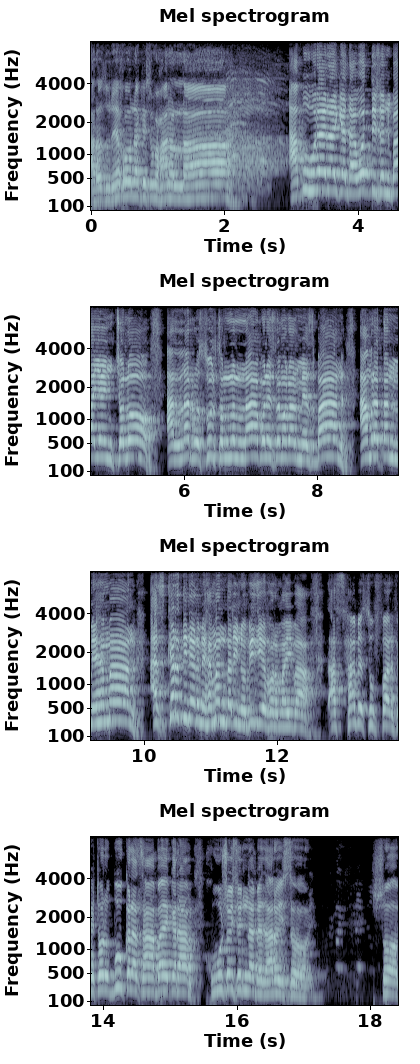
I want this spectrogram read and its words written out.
আরও জোরে কও নাকি সুবহান আল্লাহ আবু হুরাইরাকে দাওয়াত দিছেন বাইন চলো। আল্লাহর রসুল সাল্লাল্লাহ বলেছে আমার মেজবান, আমরা তার মেহমান। আজকের দিনের মেহমানদারি নবীজিয়ে ফরমাইবা। আসহাবে সুফার ফেটর, বুকলা সাহাবায়ে কেরাম, খুশ হইছেন না, বেজার হইছেন? সব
